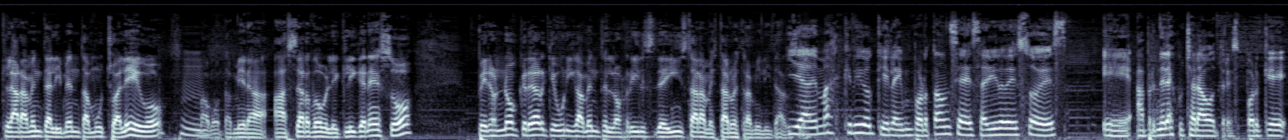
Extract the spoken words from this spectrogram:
Claramente alimenta mucho al ego. Hmm. Vamos también a, a hacer doble clic en eso. Pero no creer que únicamente en los reels de Instagram está nuestra militancia. Y además creo que la importancia de salir de eso es eh, aprender a escuchar a otros, porque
